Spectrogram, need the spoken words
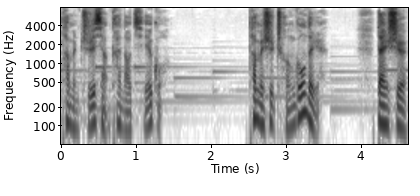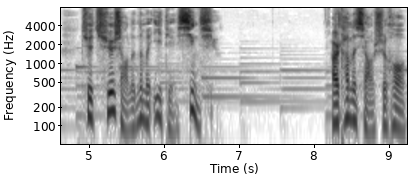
他们只想看到结果。他们是成功的人，但是却缺少了那么一点性情。而他们小时候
